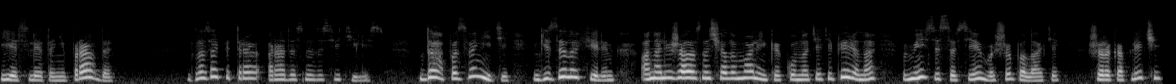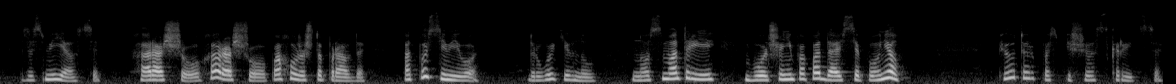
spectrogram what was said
Если это неправда, глаза Петра радостно засветились. Да, позвоните. Гизела Фелинг. Она лежала сначала в маленькой комнате, а теперь она вместе со всеми в большой палате. Широкоплечий засмеялся. Хорошо, хорошо, похоже, что правда. Отпустим его. Другой кивнул. Но смотри, больше не попадайся, понял? Петр поспешил скрыться.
